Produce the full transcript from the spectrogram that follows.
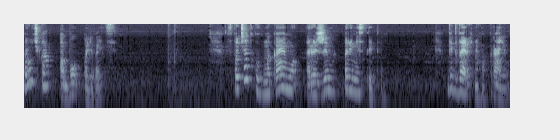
ручка або олівець. Спочатку вмикаємо режим перемістити. Від верхнього краю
